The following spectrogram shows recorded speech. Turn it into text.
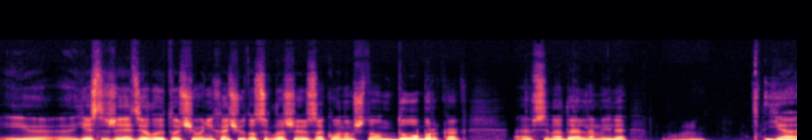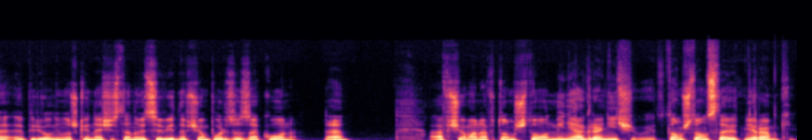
и э, если же я делаю то, чего не хочу, то соглашаюсь с законом, что он добр, как э, в синодальном, или я перевел немножко иначе, становится видно, в чем польза закона. Да? А в чем она? В том, что он меня ограничивает, в том, что он ставит мне рамки.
